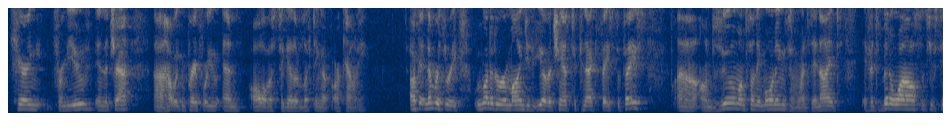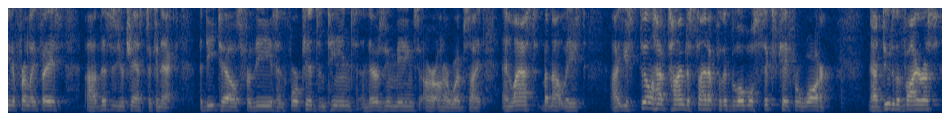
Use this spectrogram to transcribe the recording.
hearing from you in the chat uh, how we can pray for you, and all of us together lifting up our county. Okay, number three, we wanted to remind you that you have a chance to connect face to face on Zoom on Sunday mornings and Wednesday nights. If it's been a while since you've seen a friendly face, uh, this is your chance to connect. The details for these and for kids and teens and their Zoom meetings are on our website. And last but not least, uh, you still have time to sign up for the Global 6K for Water. Now, due to the virus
